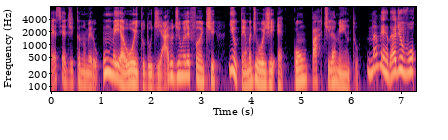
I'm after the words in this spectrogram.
Essa é a dica número 168 do Diário de um Elefante e o tema de hoje é compartilhamento. Na verdade, eu vou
